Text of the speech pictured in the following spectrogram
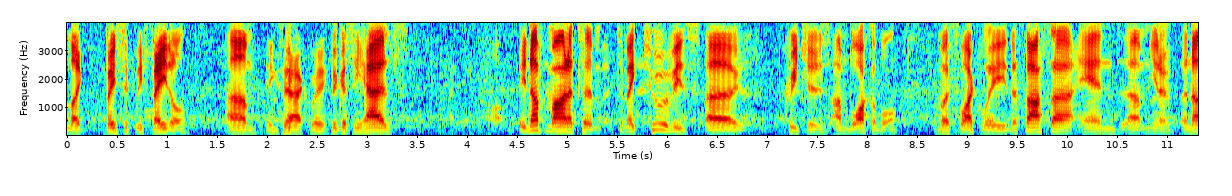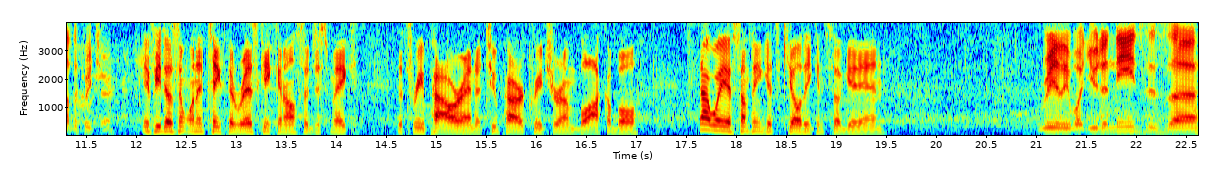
like basically fatal. Um, be- Exactly. because he has enough mana to to make two of his uh, creatures unblockable. Most likely the Thassa and um, you know another creature. If he doesn't want to take the risk, he can also just make the three power and a two power creature unblockable. That way, if something gets killed, he can still get in. Really, what Yuta needs is uh,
